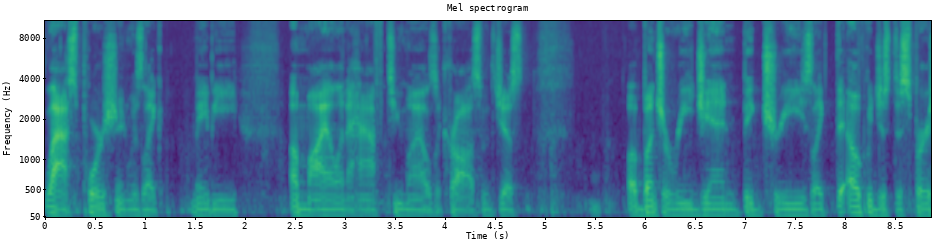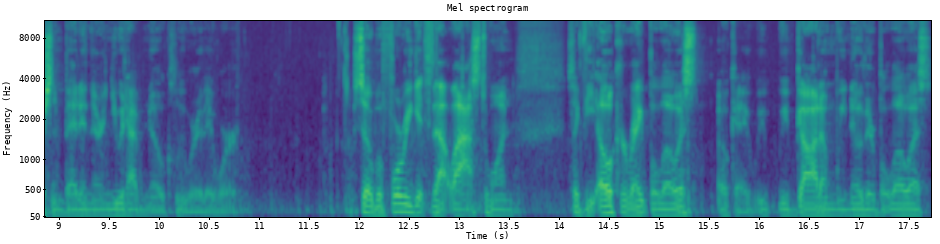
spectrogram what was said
last portion was like maybe a mile and a half, two miles across, with just a bunch of regen, big trees. Like the elk would just disperse and bed in there, and you would have no clue where they were. So before we get to that last one, it's like the elk are right below us. Okay, we, we've got them. We know they're below us.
